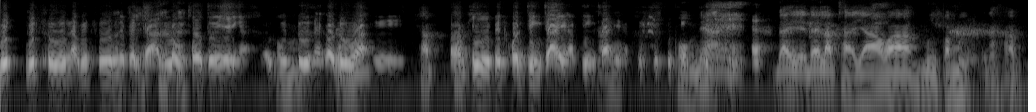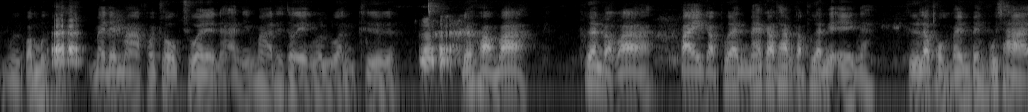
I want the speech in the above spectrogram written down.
วิดวิดพื้นนะวิดพื้นเนี่ยเป็นการลงโทษตัวเองอะผมวิดพื้นให้เขาดูว่าอืมครับว่าพี่เป็นคนจริงใจครับจริงใจครับผมเนี่ย ได้ได้รับฉายาว่ามือปลาหมึกนะครับ มือปลาหมึกอ่าฮะไม่ได้มาเพราะโชคช่วยเลยนะอันนี้มาด้วยตัวเองล้วนๆคืออ่าฮะด้วยความว่าเพื่อนแบบว่าไปกับเพื่อนแม้กระทั่งกับเพื่อนกันเองนะ คือแล้วผมเป็นเป็นผู้ชาย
